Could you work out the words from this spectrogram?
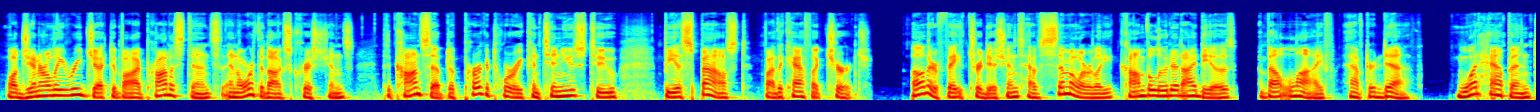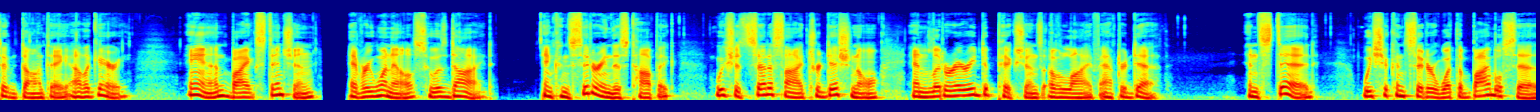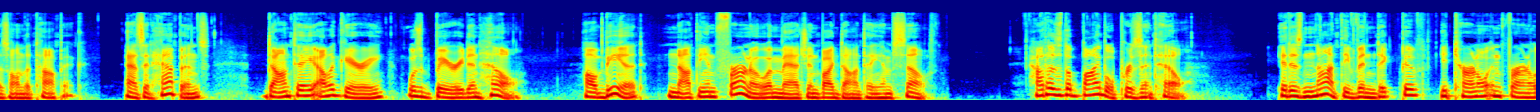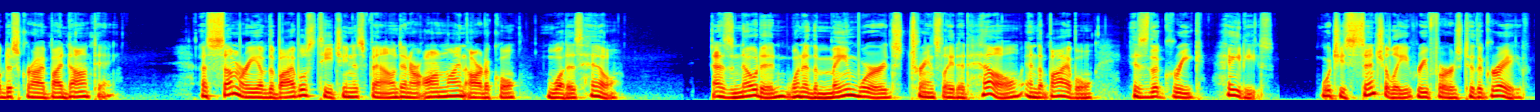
While generally rejected by Protestants and Orthodox Christians, the concept of purgatory continues to be espoused by the Catholic Church. Other faith traditions have similarly convoluted ideas about life after death. What happened to Dante Alighieri, and by extension, everyone else who has died? In considering this topic, we should set aside traditional and literary depictions of life after death. Instead, we should consider what the Bible says on the topic. As it happens, Dante Alighieri was buried in hell, albeit not the inferno imagined by Dante himself. How does the Bible present hell? It is not the vindictive, eternal inferno described by Dante. A summary of the Bible's teaching is found in our online article, What is Hell? As noted, one of the main words translated hell in the Bible is the Greek Hades, which essentially refers to the grave.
